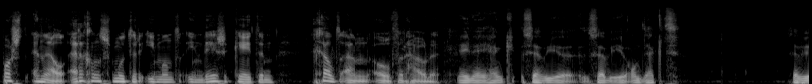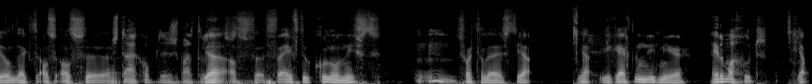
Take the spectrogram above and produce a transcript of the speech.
PostNL. Ergens moet er iemand in deze keten geld aan overhouden. Nee, nee, Henk. Ze hebben je, ze hebben je ontdekt. Ze hebben je ontdekt als... als uh, Sta ik op de zwarte ja, lijst? Ja, als vijfde kolonist. zwarte lijst, ja. Ja, je krijgt hem niet meer. Helemaal goed. Ja.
